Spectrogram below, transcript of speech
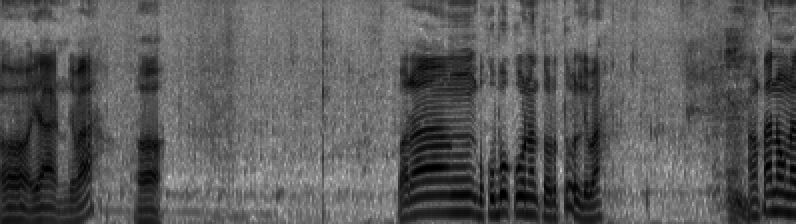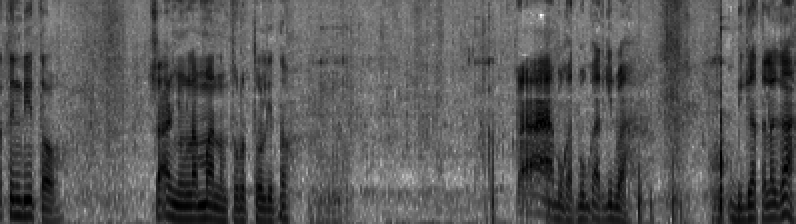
Oh, yan, di ba? Oh. Parang buko-buko ng turtle, di ba? Ang tanong natin dito, saan yung laman ng turtle dito? Ah, bugat-bugat gitu ba? Bigat talaga.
